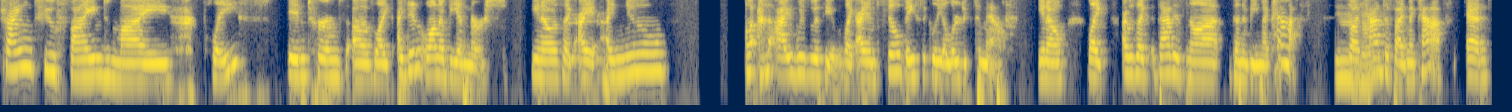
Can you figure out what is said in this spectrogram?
trying to find my place in terms of like, I didn't want to be a nurse. You know, it's like I I knew I was with you. Like I am still basically allergic to math. You know, like I was like, that is not going to be my path. Mm-hmm. So I had mm-hmm. to find my path. And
